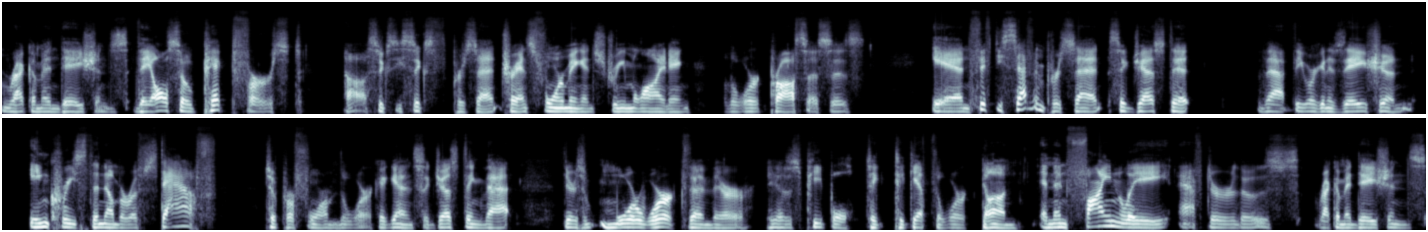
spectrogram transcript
recommendations. They also picked first, uh, 66%, transforming and streamlining the work processes. And 57% suggested that the organization increase the number of staff to perform the work. Again, suggesting that there's more work than there is people to, to get the work done. And then finally, after those recommendations,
